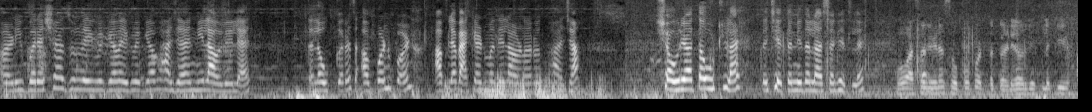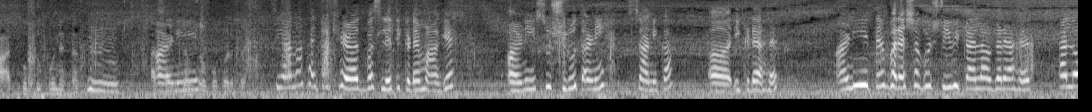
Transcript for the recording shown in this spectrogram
आणि बऱ्याचशा अजून वेगवेगळ्या वेगवेगळ्या भाज्या यांनी लावलेल्या आहेत. तर लवकरच आपण पण आपल्या बॅकयार्डमध्ये लावणार आहोत भाज्या. शौर्य आता उठलाय तर चेतनने त्याला असं घेतलंय. हो असं घेणं सोपं पडतं. कडेवर घेतलं की हात खूप दुखून येतात. आणि सोपं पडतं. सियाना काहीतरी खेळत बसले तिकडे मागे. आणि सुश्रुत आणि सानिका अ, इकडे आहेत. आणि इथे बऱ्याचशा गोष्टी विकायला वगैरे आहेत. हॅलो!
